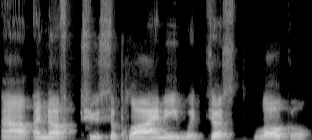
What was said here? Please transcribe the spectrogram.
uh, enough to supply me with just local.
